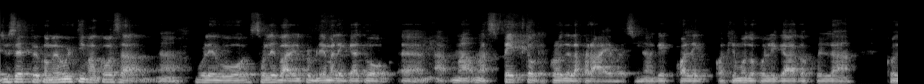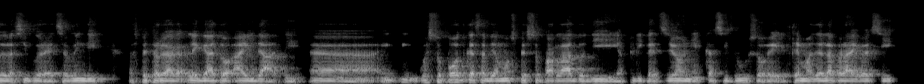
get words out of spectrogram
Giuseppe, come ultima cosa, eh, volevo sollevare il problema legato eh, a una, un aspetto che è quello della privacy, no? che è in qualche modo collegato a quella, quello della sicurezza, quindi l'aspetto legato ai dati. Eh, in, in, questo podcast abbiamo spesso parlato di applicazioni e casi d'uso e il tema della privacy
